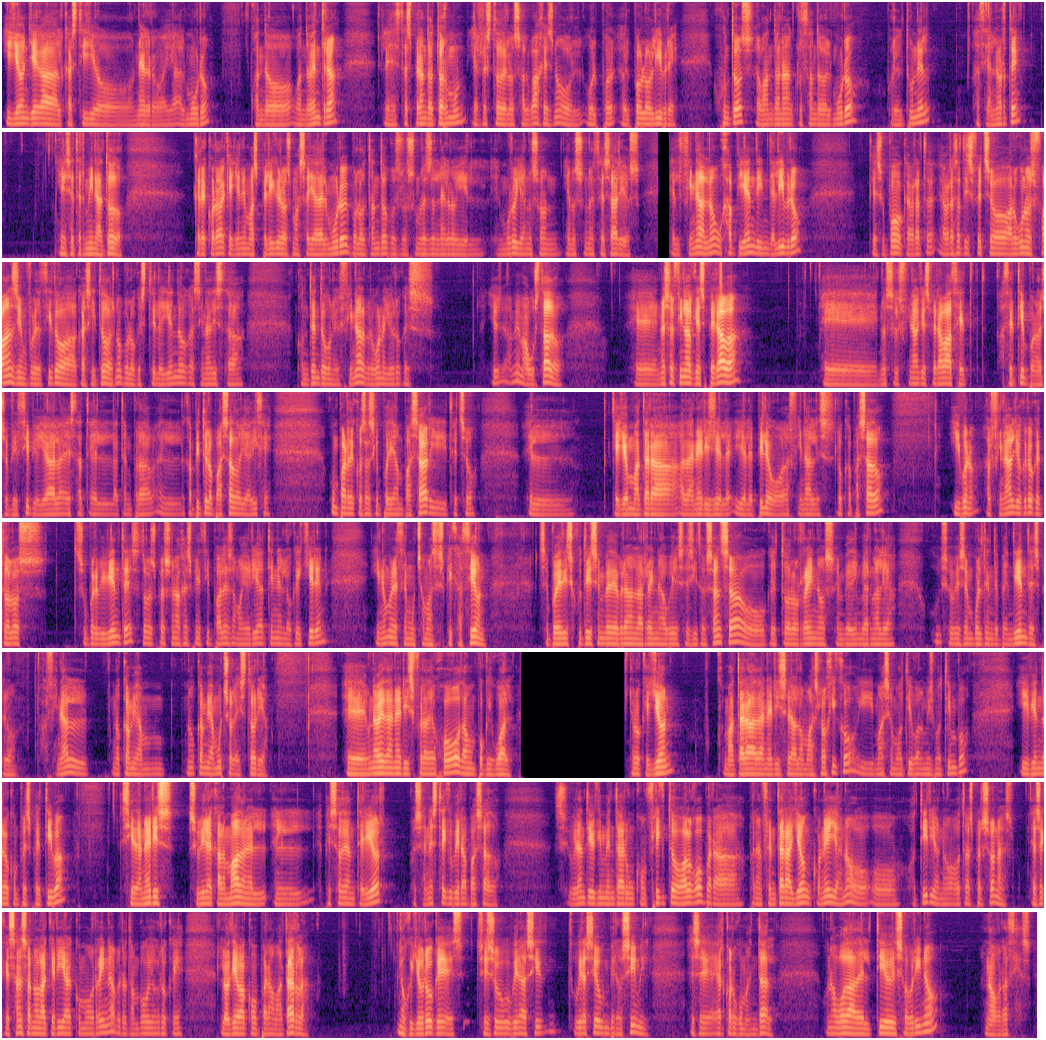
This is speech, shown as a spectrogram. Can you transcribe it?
y Jon llega al castillo negro, al muro. Cuando, cuando entra, le está esperando a Tormund y el resto de los salvajes, ¿no? o, el, el pueblo libre, juntos abandonan cruzando el muro por el túnel hacia el norte y ahí se termina todo. Que recordar que tiene más peligros más allá del muro y por lo tanto pues los hombres del negro y el, muro ya no, son, ya no son necesarios. El final, ¿no? Un happy ending del libro que supongo que habrá, habrá satisfecho a algunos fans y enfurecido a casi todos, ¿no? Por lo que estoy leyendo, casi nadie está contento con el final, pero bueno, yo creo que es... a mí me ha gustado. Eh, no es el final que esperaba, eh, no es el final que esperaba hace, hace tiempo, no desde el principio. Ya esta, la temporada, el capítulo pasado ya dije un par de cosas que podían pasar y de hecho el que John matara a Daenerys y el, y el epílogo al final es lo que ha pasado. Y bueno, al final yo creo que todos los supervivientes, todos los personajes principales, la mayoría tienen lo que quieren y no merece mucha más explicación. Se puede discutir si en vez de Bran la reina hubiese sido Sansa o que todos los reinos en vez de Invernalia se hubiesen vuelto independientes, pero al final no cambia, no cambia mucho la historia. Eh, una vez Daenerys fuera del juego, da un poco igual. Yo creo que Jon, matar a Daenerys era lo más lógico y más emotivo al mismo tiempo. Y viéndolo con perspectiva, si Daenerys se hubiera calmado en el, episodio anterior, pues en este, ¿qué hubiera pasado? si hubieran tenido que inventar un conflicto o algo para, para enfrentar a Jon con ella, ¿no? O, o, Tyrion o otras personas. Ya sé que Sansa no la quería como reina, pero tampoco yo creo que lo odiaba como para matarla. Lo que yo creo que es, si eso hubiera sido, hubiera sido inverosímil, ese arco argumental. Una boda del tío y sobrino, no, gracias.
